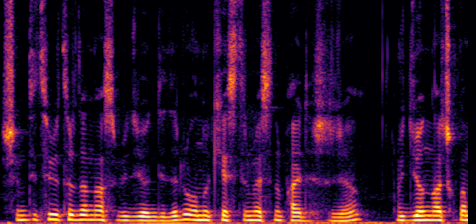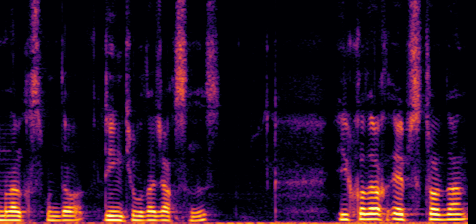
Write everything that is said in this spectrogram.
Şimdi Twitter'dan nasıl video indirilir onu kestirmesini paylaşacağım. Videonun açıklamalar kısmında linki bulacaksınız. İlk olarak App Store'dan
